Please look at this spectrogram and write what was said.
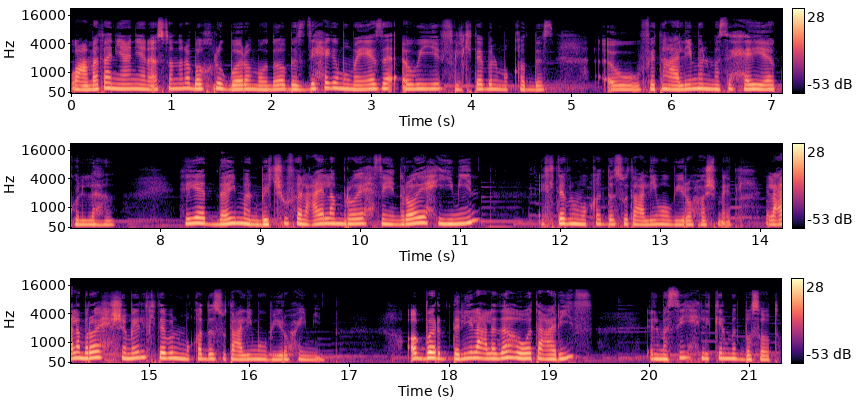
وعامة يعني أنا أسفة إن أنا بخرج بره الموضوع بس دي حاجة مميزة قوي في الكتاب المقدس أو في تعاليم المسيحية كلها. هي دايما بتشوف العالم رايح فين؟ رايح يمين الكتاب المقدس وتعليمه بيروحوا شمال. العالم رايح شمال الكتاب المقدس وتعليمه بيروح يمين. أكبر دليل على ده هو تعريف المسيح لكلمة بساطة.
